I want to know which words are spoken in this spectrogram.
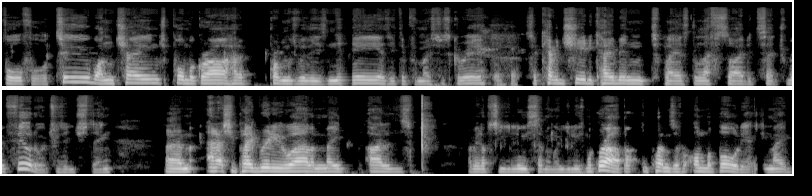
four four two, one change. Paul McGrath had problems with his knee as he did for most of his career. Okay. So Kevin Sheedy came in to play as the left-sided central midfielder, which was interesting, um, and actually played really well and made Ireland's I mean, obviously you lose something when you lose McGrath, but in terms of on the ball, he actually made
